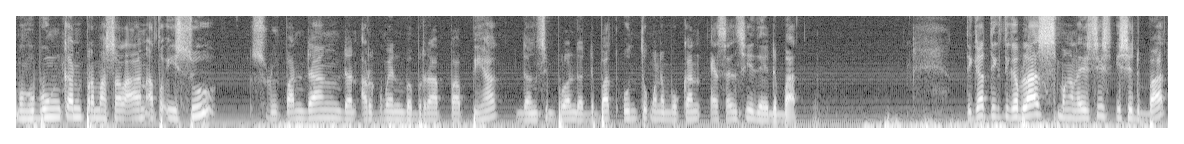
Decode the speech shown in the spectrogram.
menghubungkan permasalahan atau isu sudut pandang dan argumen beberapa pihak dan simpulan dari debat untuk menemukan esensi dari debat. 3.13 menganalisis isi debat,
